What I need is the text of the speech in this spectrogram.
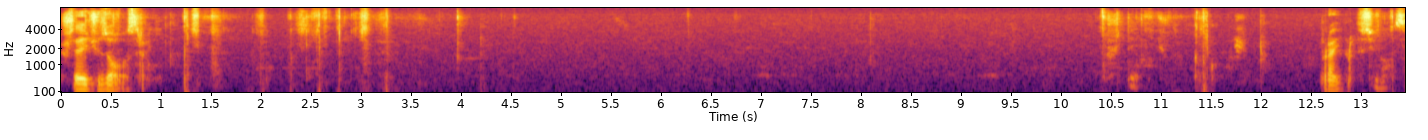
Štedit ću za ovo sranje. Štedit ću, kako može. Pravi profesionalac.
